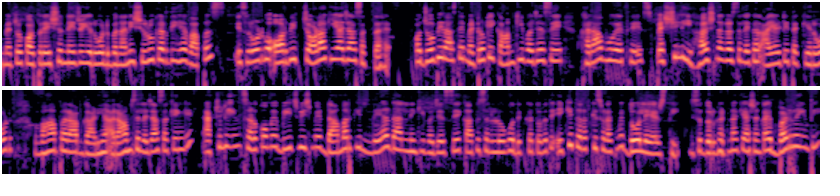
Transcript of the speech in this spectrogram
मेट्रो कॉरपोरेशन ने जो ये रोड बनानी शुरू कर दी है वापस, इस रोड को और भी चौड़ा किया जा सकता है। और जो भी रास्ते मेट्रो के काम की वजह से खराब हुए थे स्पेशली हर्षनगर से लेकर आईआईटी तक के रोड वहाँ पर आप गाड़ियाँ आराम से ले जा सकेंगे। एक्चुअली इन सड़कों में बीच बीच में डामर की लेयर डालने की वजह से काफ़ी सारे लोगों को दिक्कत हो रही थी। एक ही तरफ़ की सड़क में दो लेयर्स थी, जिससे दुर्घटना की आशंकाएँ बढ़ रही थी।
